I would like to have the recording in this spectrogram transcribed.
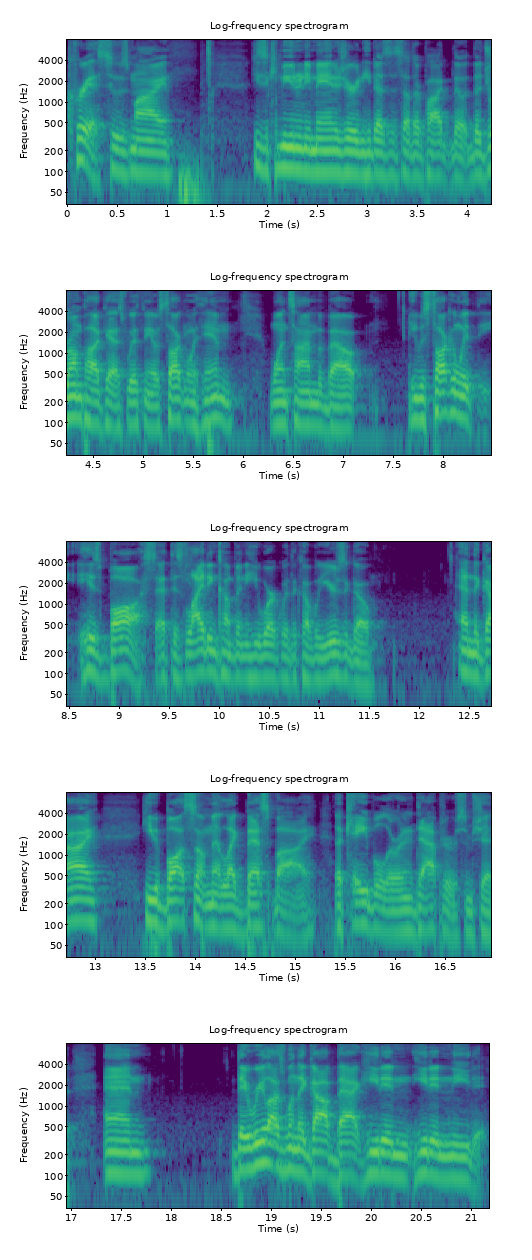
Chris, who's my, he's a community manager and he does this other pod, the, the drum podcast with me. I was talking with him one time about, he was talking with his boss at this lighting company he worked with a couple years ago. and the guy he bought something at like Best Buy, a cable or an adapter or some shit, and they realized when they got back he didn't he didn't need it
